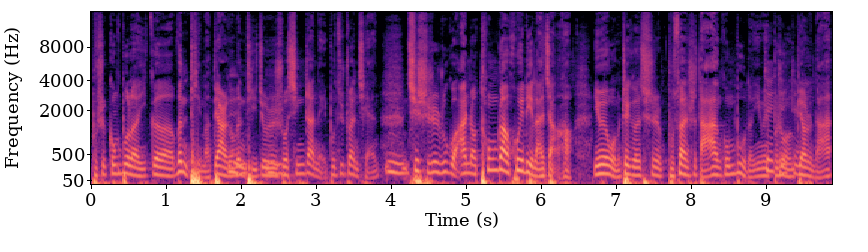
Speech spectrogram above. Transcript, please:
不是公布了一个问题嘛？第二个问题就是说，星战哪部最赚钱？嗯，其实如果按照通胀汇率来讲哈，因为我们这个是不算是答案公布的，因为不是我们标准答案。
